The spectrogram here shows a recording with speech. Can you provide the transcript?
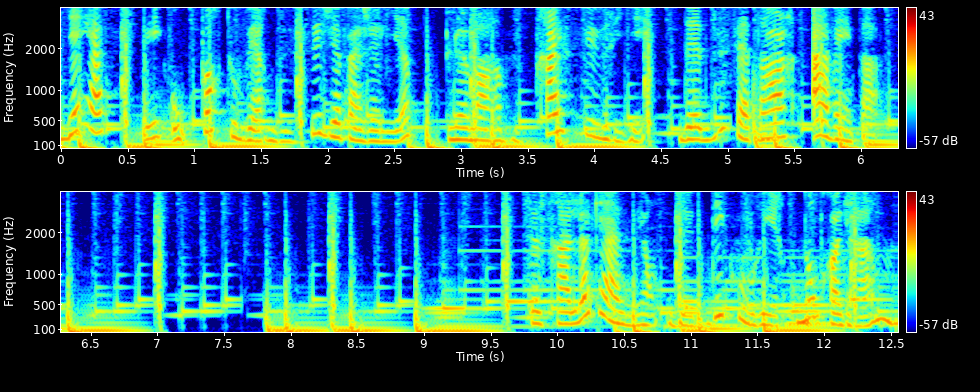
Viens assister aux portes ouvertes du Cégep à Joliette le mardi 13 février de 17h à 20h. Ce sera l'occasion de découvrir nos programmes,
